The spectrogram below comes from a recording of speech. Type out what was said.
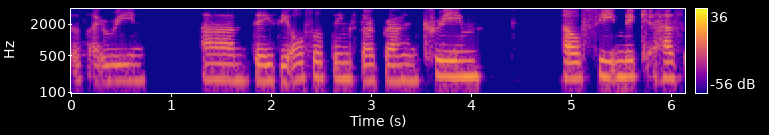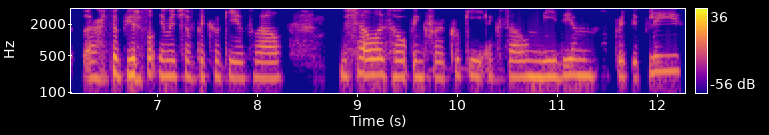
says Irene. Um, Daisy also thinks dark brown and cream. Elsie, Nick has uh, the beautiful image of the cookie as well. Michelle is hoping for a cookie XL medium, pretty please.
